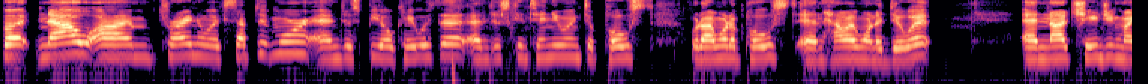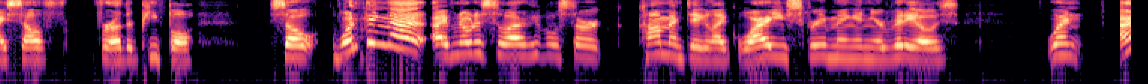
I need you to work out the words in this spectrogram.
but now I'm trying to accept it more and just be okay with it and just continuing to post what I want to post and how I want to do it and not changing myself for other people. So, one thing that I've noticed a lot of people start commenting like why are you screaming in your videos when I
